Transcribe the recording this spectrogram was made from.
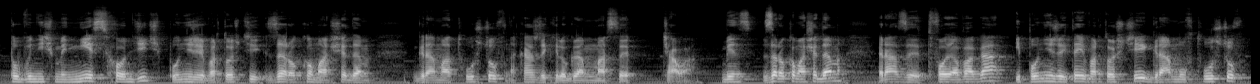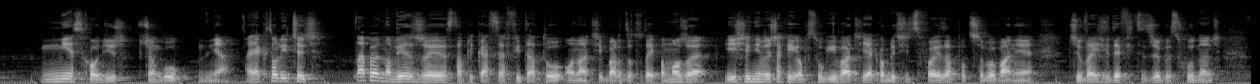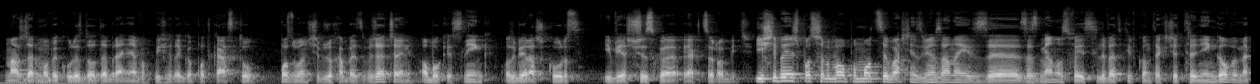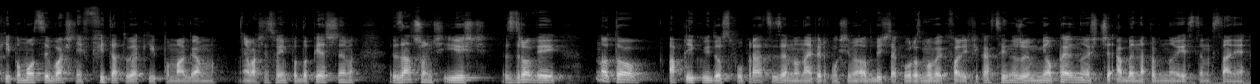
powinniśmy nie schodzić poniżej wartości 0,7 grama tłuszczów na każdy kilogram masy ciała. Więc 0,7 razy Twoja waga i poniżej tej wartości gramów tłuszczów nie schodzisz w ciągu dnia. A jak to liczyć? Na pewno wiesz, że jest aplikacja Fitatu, ona Ci bardzo tutaj pomoże. Jeśli nie wiesz jak jej obsługiwać, jak obliczyć swoje zapotrzebowanie, czy wejść w deficyt, żeby schudnąć, masz darmowy kurs do odebrania w opisie tego podcastu. Pozbądź się brzucha bez wyrzeczeń, obok jest link, odbierasz kurs i wiesz wszystko jak co robić. Jeśli będziesz potrzebował pomocy właśnie związanej z, ze zmianą swojej sylwetki w kontekście treningowym, jak i pomocy właśnie w Fitatu, jak i pomagam właśnie swoim podopiecznym, zacząć jeść zdrowiej, no to aplikuj do współpracy ze mną. Najpierw musimy odbyć taką rozmowę kwalifikacyjną, żebym miał pewność, aby na pewno jestem w stanie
